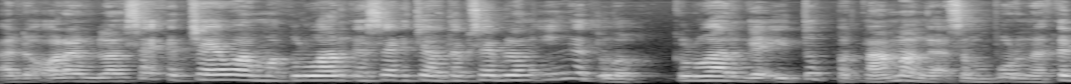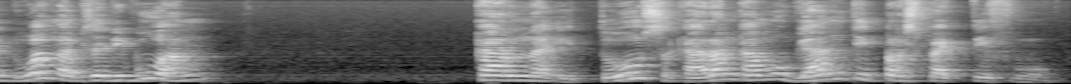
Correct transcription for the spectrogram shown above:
Ada orang yang bilang, saya kecewa sama keluarga, saya kecewa. Tapi saya bilang, ingat loh, keluarga itu pertama nggak sempurna. Kedua nggak bisa dibuang. Karena itu, sekarang kamu ganti perspektifmu.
